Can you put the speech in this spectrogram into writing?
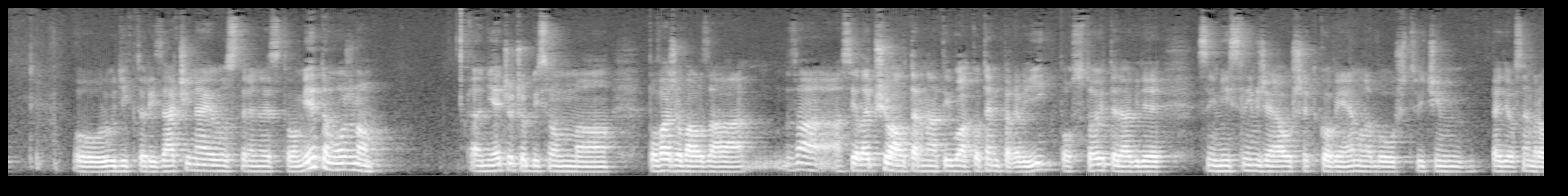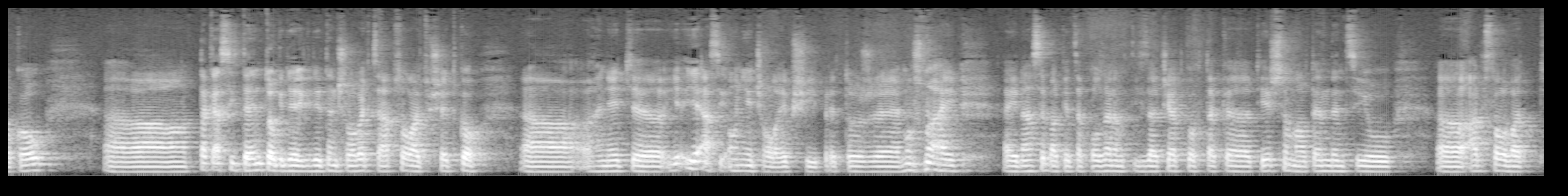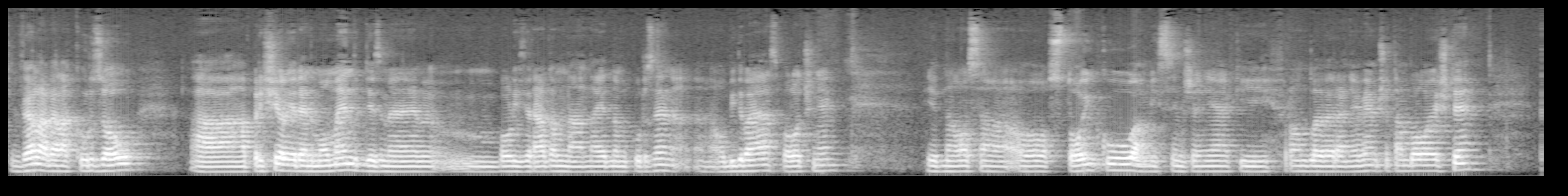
u ľudí, ktorí začínajú s trenerstvom. Je to možno niečo, čo by som považoval za, za asi lepšiu alternatívu ako ten prvý postoj, teda kde si myslím, že ja už všetko viem, lebo už cvičím 5-8 rokov. Uh, tak asi tento, kde, kde ten človek chce absolvovať všetko uh, hneď, je, je asi o niečo lepší, pretože možno aj, aj na seba, keď sa pozerám v tých začiatkoch, tak uh, tiež som mal tendenciu uh, absolvovať veľa, veľa kurzov a prišiel jeden moment, kde sme boli s Radom na, na jednom kurze, obidvaja spoločne. Jednalo sa o stojku a myslím, že nejaký front lever a neviem, čo tam bolo ešte,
